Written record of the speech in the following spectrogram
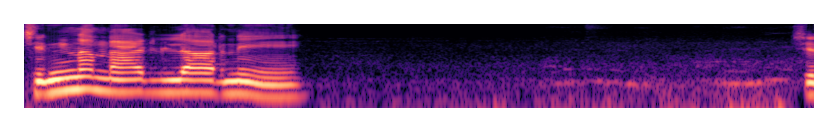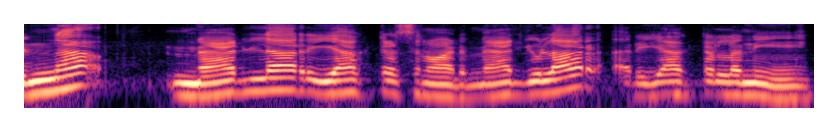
చిన్న మ్యాడ్యులార్ని చిన్న మ్యాడ్యులార్ రియాక్టర్స్ అనమాట మ్యాడ్యులార్ రియాక్టర్లని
